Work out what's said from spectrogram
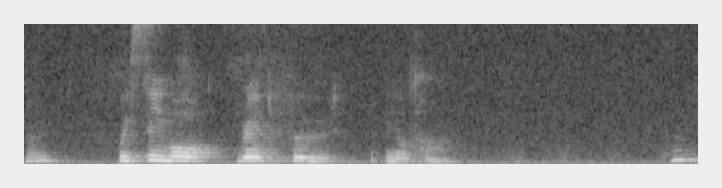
No? We see more red food at mealtime. Hmm?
